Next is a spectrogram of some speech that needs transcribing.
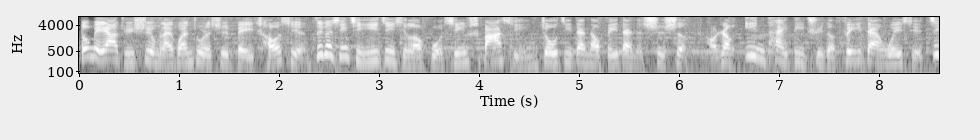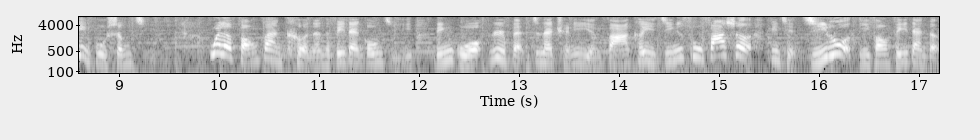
东北亚局势，我们来关注的是北朝鲜这个星期一进行了火星十八型洲际弹道飞弹的试射，好让印太地区的飞弹威胁进一步升级。为了防范可能的飞弹攻击，邻国日本正在全力研发可以急速发射并且击落敌方飞弹的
